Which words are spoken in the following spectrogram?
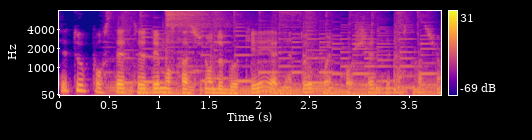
C'est tout pour cette démonstration de bokeh et à bientôt pour une prochaine démonstration.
